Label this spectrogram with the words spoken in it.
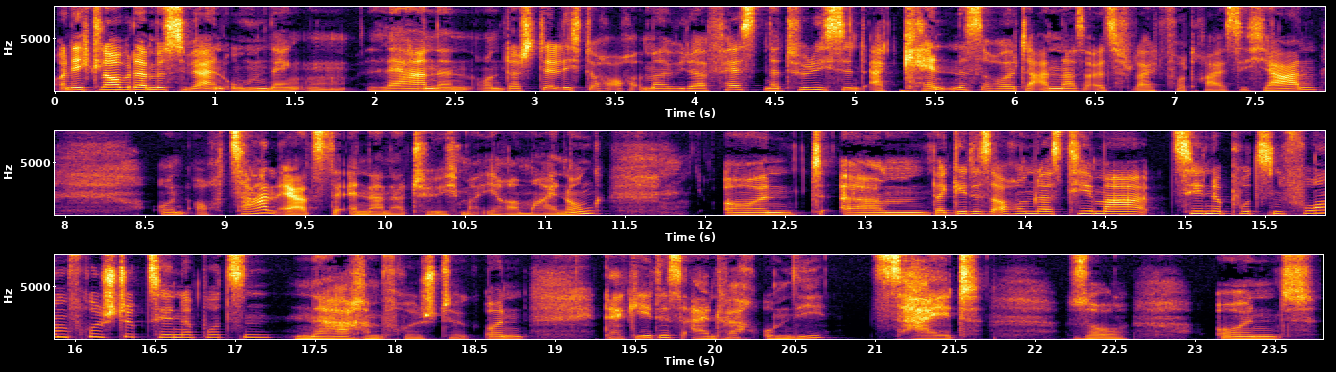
Und ich glaube, da müssen wir ein Umdenken lernen. Und da stelle ich doch auch immer wieder fest, natürlich sind Erkenntnisse heute anders als vielleicht vor 30 Jahren. Und auch Zahnärzte ändern natürlich mal ihre Meinung. Und ähm, da geht es auch um das Thema Zähneputzen vor dem Frühstück, Zähneputzen nach dem Frühstück. Und da geht es einfach um die Zeit. So. Und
